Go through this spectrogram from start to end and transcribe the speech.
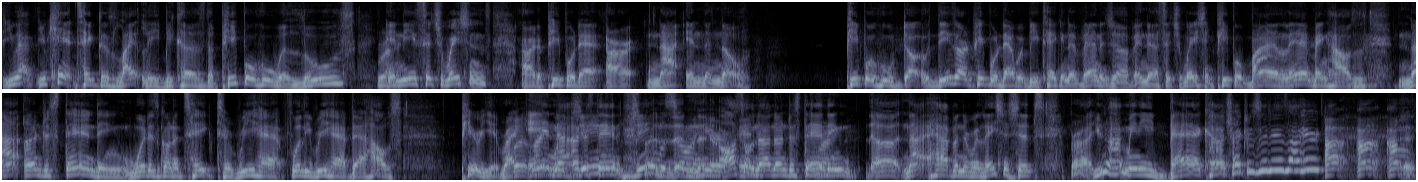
you have you can't take this lightly because the people who will lose Right. in these situations are the people that are not in the know people who don't these are people that would be taken advantage of in that situation people buying land bank houses not understanding what it's going to take to rehab fully rehab that house period right But, and when not Gene- understanding Gene was on here also not understanding uh, not having the relationships bro you know how many bad contractors it is out here I, I, I'm,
